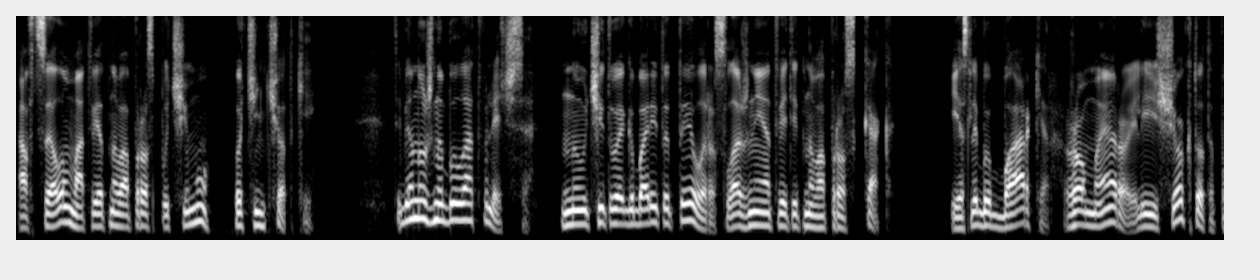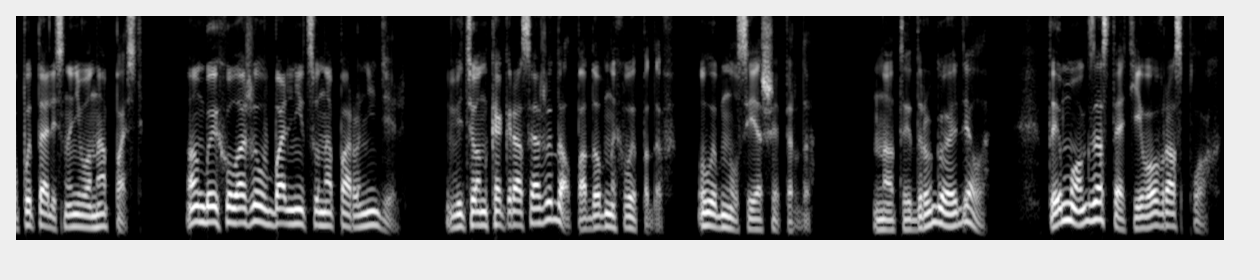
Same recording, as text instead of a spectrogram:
А в целом ответ на вопрос «почему» очень четкий. Тебе нужно было отвлечься. Но, учитывая габариты Тейлора, сложнее ответить на вопрос «как?». Если бы Баркер, Ромеро или еще кто-то попытались на него напасть, он бы их уложил в больницу на пару недель. Ведь он как раз и ожидал подобных выпадов, улыбнулся я Шеперду. Но ты другое дело. Ты мог застать его врасплох.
